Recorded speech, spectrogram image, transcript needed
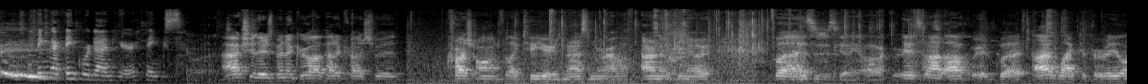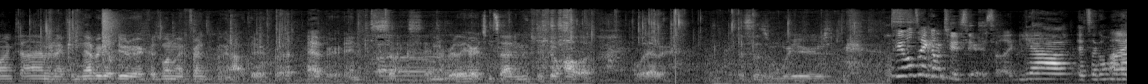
I think I think we're done here. Thanks. actually, there's been a girl I've had a crush with, crush on for like two years, Madison Murhoff. I don't know if you know her, but This is just getting awkward. It's not awkward, but I've liked her for a really long time, and I can never get through to her because one of my friends has been out there forever, and it sucks, and it really hurts inside and makes me feel hollow. But whatever. This is weird. People take them too seriously. Like, Yeah, it's like, oh my Like-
